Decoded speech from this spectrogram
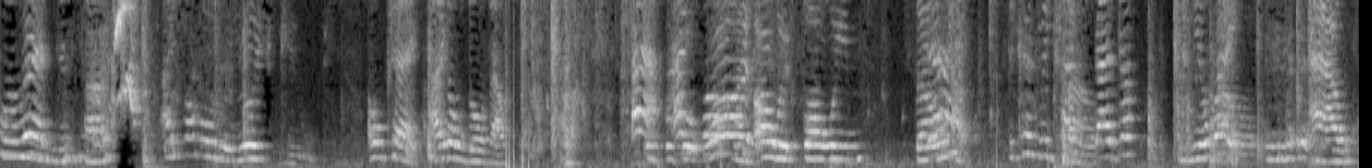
for it this time. I fell for the ice cubes. Okay, I don't know about. Ah, I fell for it. are we falling Yeah, because we can't stand up in the way. Ow.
